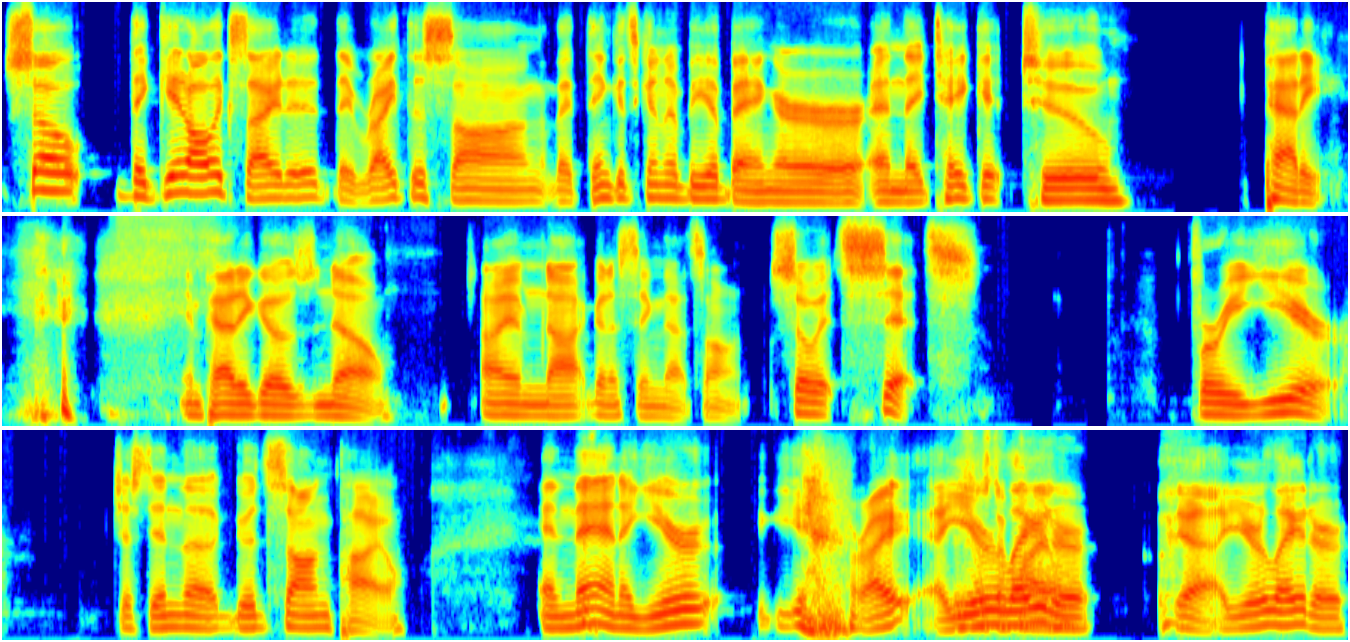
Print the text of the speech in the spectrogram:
So they get all excited. They write this song. They think it's going to be a banger and they take it to Patti. and Patti goes, No, I am not going to sing that song. So it sits for a year just in the good song pile. And then a year, yeah, right? A It's year a pile. later, yeah, a year later,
